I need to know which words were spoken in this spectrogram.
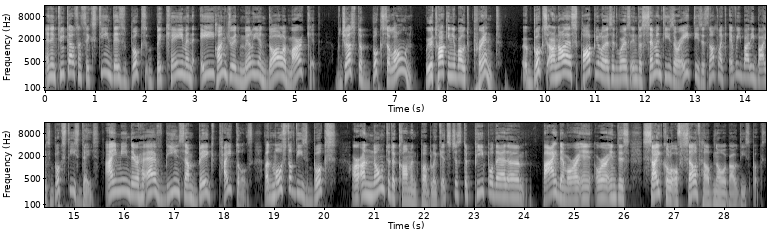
And in 2016, these books became an $800 million market. Just the books alone. We're talking about print. Uh, books are not as popular as it was in the 70s or 80s. It's not like everybody buys books these days. I mean, there have been some big titles, but most of these books are unknown to the common public. It's just the people that um, buy them or are in, or are in this cycle of self help know about these books.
